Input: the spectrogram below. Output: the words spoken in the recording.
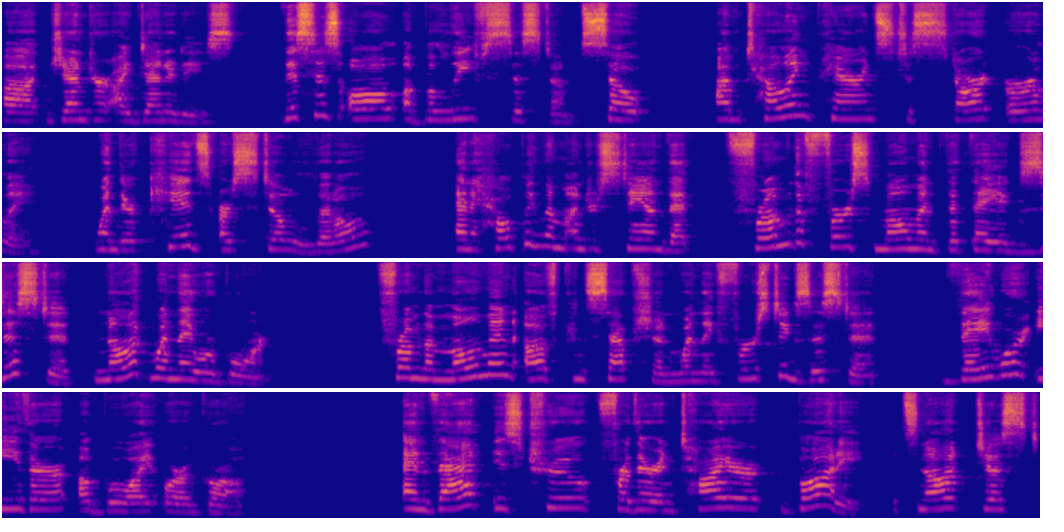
uh, gender identities. This is all a belief system. So I'm telling parents to start early when their kids are still little and helping them understand that from the first moment that they existed, not when they were born, from the moment of conception, when they first existed, they were either a boy or a girl. And that is true for their entire body. It's not just,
